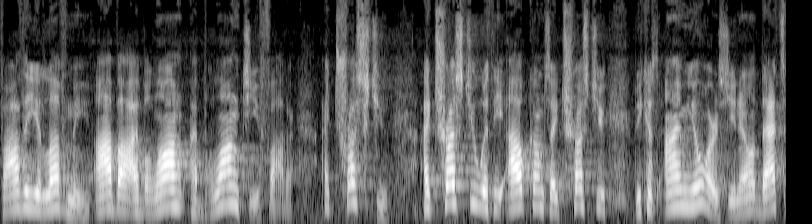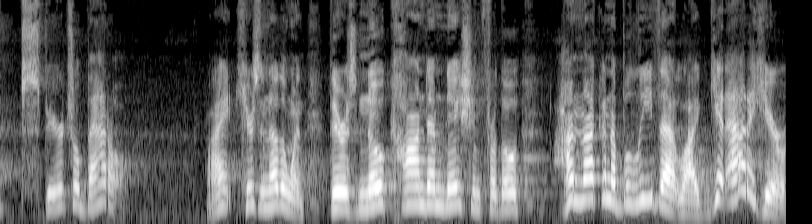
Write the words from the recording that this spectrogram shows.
Father, you love me. Abba, I belong, I belong to you, Father. I trust you. I trust you with the outcomes. I trust you because I'm yours. You know, that's spiritual battle. Right? Here's another one. There is no condemnation for those. I'm not going to believe that lie. Get out of here.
